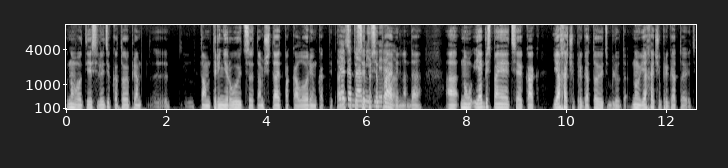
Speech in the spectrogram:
ну вот есть люди, которые прям э, там тренируются, там считают по калориям, как питаются. То есть это все правильно, да. А, ну, я без понятия, как я хочу приготовить блюдо. Ну, я хочу приготовить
